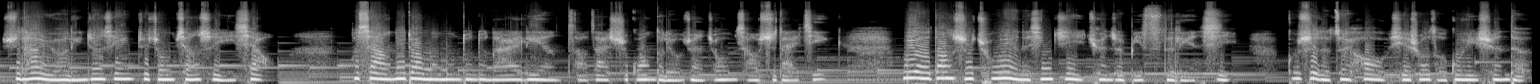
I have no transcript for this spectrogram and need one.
徐太宇和林真心最终相视一笑。我想那段懵懵懂懂的爱恋，早在时光的流转中消失殆尽，唯有当时初恋的心悸圈着彼此的联系。故事的最后，携手走过一生的，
